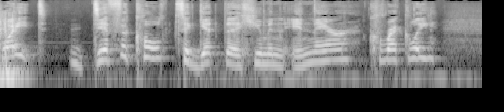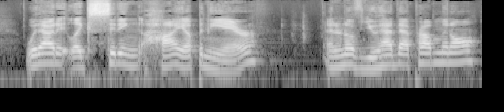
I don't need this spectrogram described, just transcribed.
quite difficult to get the human in there correctly without it like sitting high up in the air. I don't know if you had that problem at all,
